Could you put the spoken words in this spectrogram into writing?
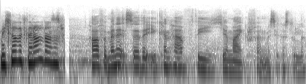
Μισό δευτερόλεπτο να σας πω. Half a minute so that you can have the microphone, Mr. Καστούλα.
